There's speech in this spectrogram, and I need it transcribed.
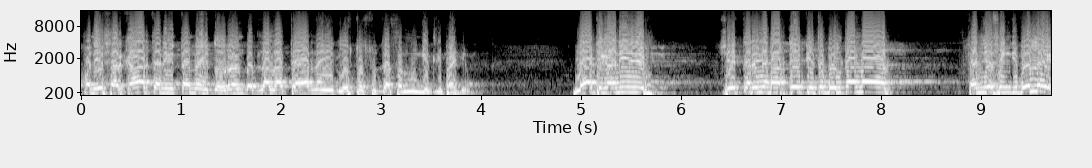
पण हे सरकार त्या निमित्तानं हे धोरण बदलायला तयार नाही ही गोष्ट सुद्धा समजून घेतली पाहिजे. या ठिकाणी शेतकऱ्यांच्या बाबतीत तिथं बोलताना संजय सिंगजी बोलले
